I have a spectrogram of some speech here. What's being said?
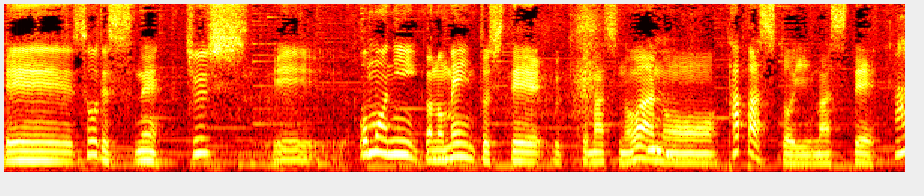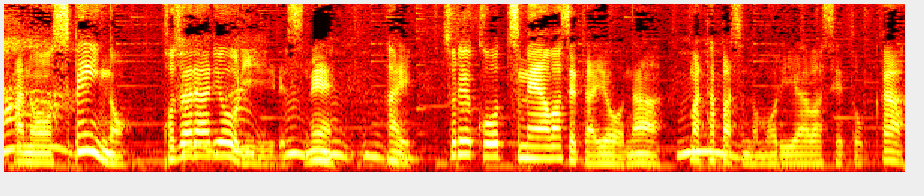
うん、えー、そうですね。中止、えー主にこのメインとして売ってますのは、うん、あのタパスと言いましてあのスペインの小皿料理ですね、はい。それをこう詰め合わせたような、まあ、タパスの盛り合わせとか、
